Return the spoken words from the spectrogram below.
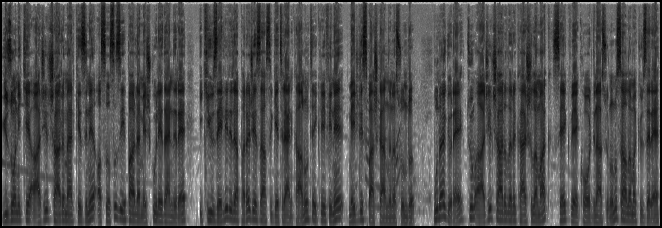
112 acil çağrı merkezini asılsız ihbarla meşgul edenlere 250 lira para cezası getiren kanun teklifini Meclis Başkanlığı'na sundu. Buna göre tüm acil çağrıları karşılamak, sevk ve koordinasyonunu sağlamak üzere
